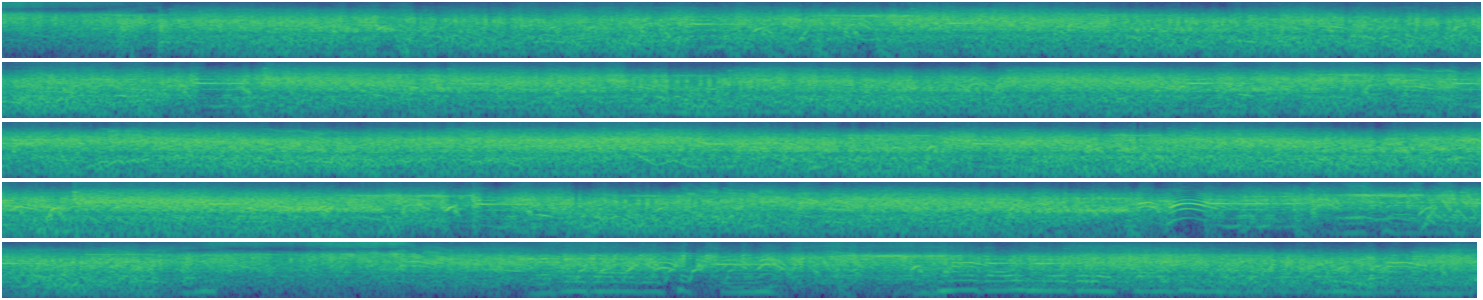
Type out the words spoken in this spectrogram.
जैसे कि आप देख सकते हैं इसमें गाइस मेरे को लगता है कि मेरे को कोई लोग नहीं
